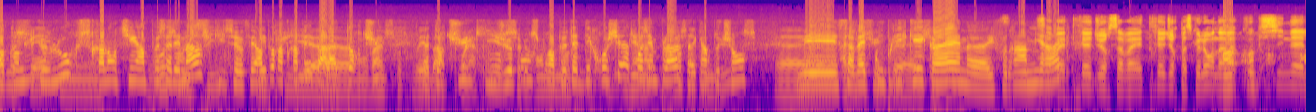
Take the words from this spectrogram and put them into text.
entendu que l'ours ralentit un peu sa démarche, qui se fait un peu puis, rattraper par la euh, tortue. La bah, tortue qui, course, je le pense, pourra peut-être décrocher la troisième place avec un peu de chance. Euh, Mais ça va être compliqué euh, quand même. euh, Il faudra un Ça va miracle. être très dur, ça va être très dur parce que là on a la coccinelle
